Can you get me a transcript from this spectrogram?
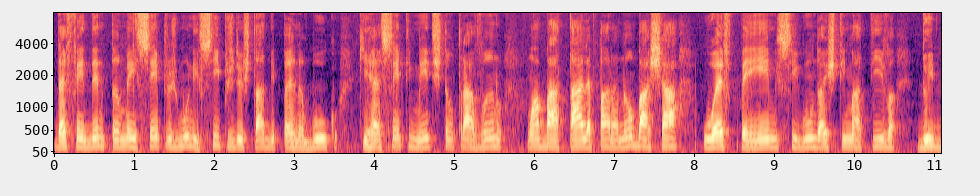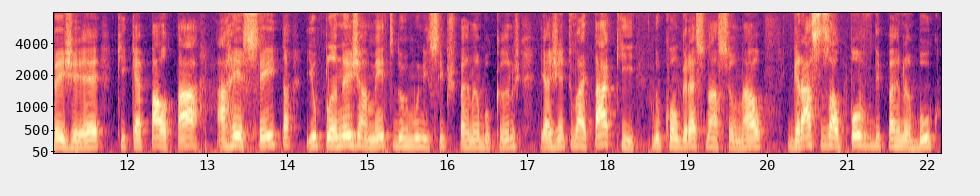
defendendo também sempre os municípios do estado de Pernambuco, que recentemente estão travando uma batalha para não baixar o FPM, segundo a estimativa do IBGE, que quer pautar a receita e o planejamento dos municípios pernambucanos. E a gente vai estar tá aqui no Congresso Nacional, graças ao povo de Pernambuco,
